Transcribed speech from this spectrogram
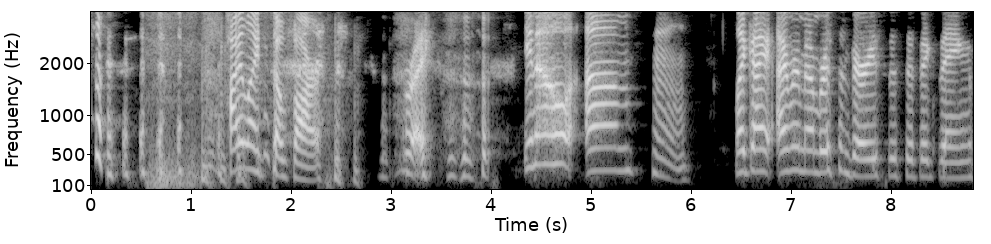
highlights so far. Right. you know, um, hmm. Like I, I remember some very specific things.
